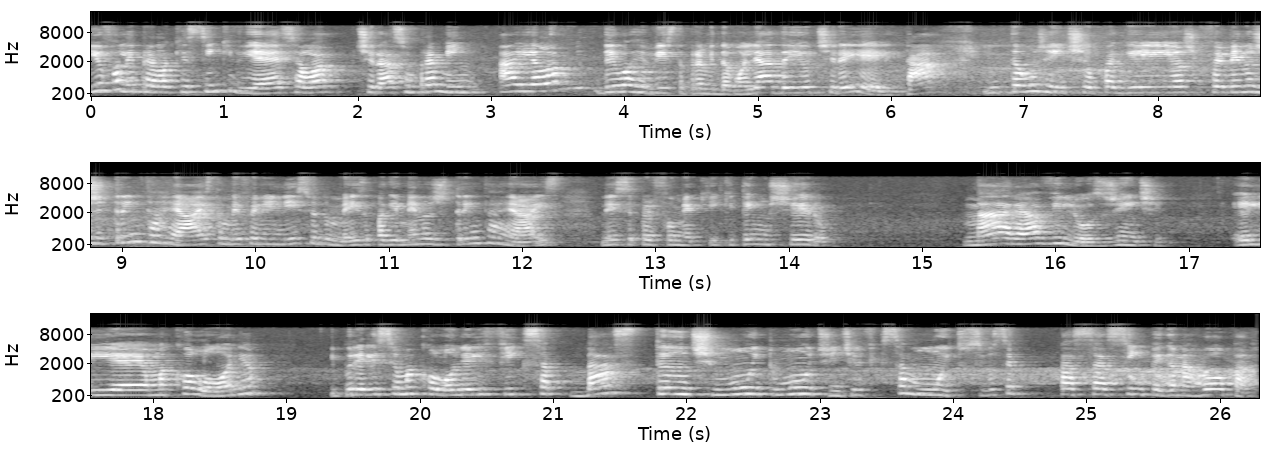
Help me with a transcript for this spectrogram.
E eu falei pra ela que assim que viesse, ela tirasse um pra mim. Aí ela me deu a revista pra me dar uma olhada e eu tirei ele, tá? Então, gente, eu paguei, acho que foi menos de 30 reais, também foi no início do mês, eu paguei menos de 30 reais nesse perfume aqui, que tem um cheiro maravilhoso, gente. Ele é uma colônia, e por ele ser uma colônia, ele fixa bastante, muito, muito, gente, ele fixa muito. Se você passar assim, pegando a roupa,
